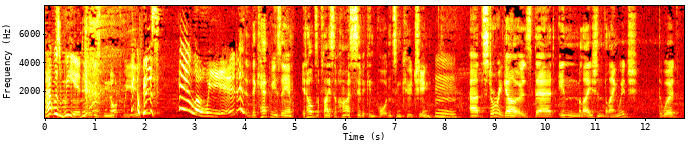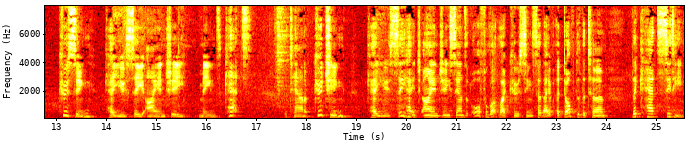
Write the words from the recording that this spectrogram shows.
That was weird. It was not weird. It was hella weird. The Cat Museum, it holds a place of high civic importance in Kuching. Hmm. Uh, the story goes that in Malaysian language, the word Kucing, K U C I N G, means cats. The town of Kuching, K U C H I N G, sounds an awful lot like Kucing, so they've adopted the term the Cat City.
